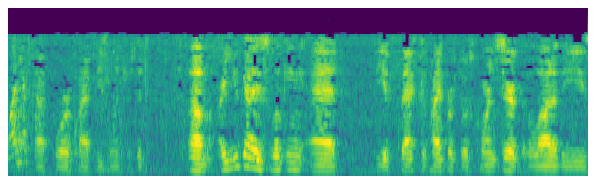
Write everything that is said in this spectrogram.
wonderful. got four or five people interested. Um, are you guys looking at the effect of high fructose corn syrup that a lot of these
